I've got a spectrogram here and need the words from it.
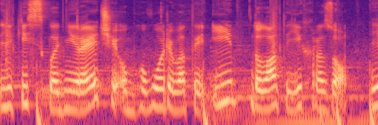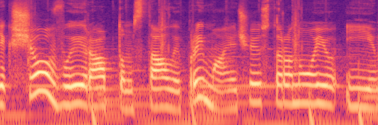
якісь складні речі обговорювати і долати їх разом. Якщо ви раптом стали приймаючою стороною і е,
